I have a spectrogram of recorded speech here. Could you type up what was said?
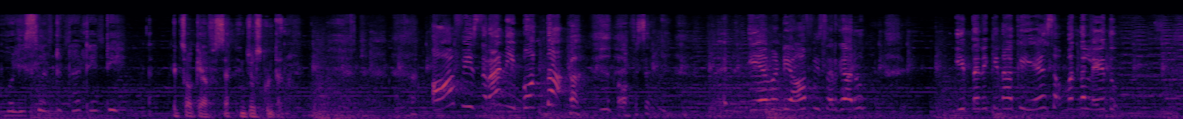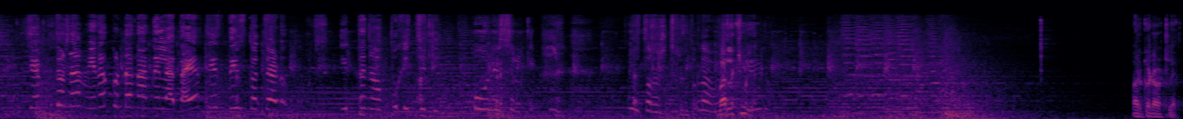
పోలీసులు అంటున్నాడేంటి ఇట్స్ ఓకే ఆఫీసర్ నేను చూసుకుంటాను. ఆఫీసరా నీ బొంద ఆఫీసర్ ఏమండి ఆఫీసర్ గారు? ఇతనికి నాకు ఏ సంబంధం లేదు. చెప్తున్నా వినకుండా నన్ను ఇలా తయారు చేసి తీసుకొచ్చాడు. ఇతను అప్పుకిచ్చింది పోలీసులకి. వరలక్ష్మి. వర్కౌట్ అవట్లేదు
